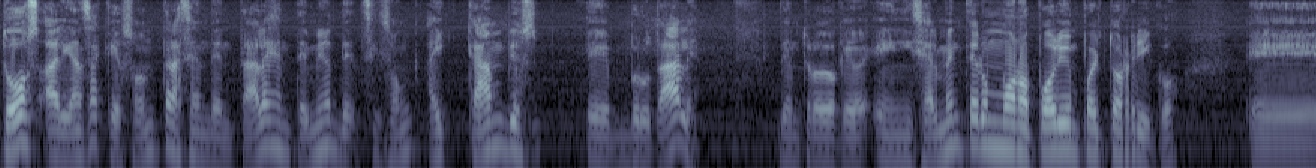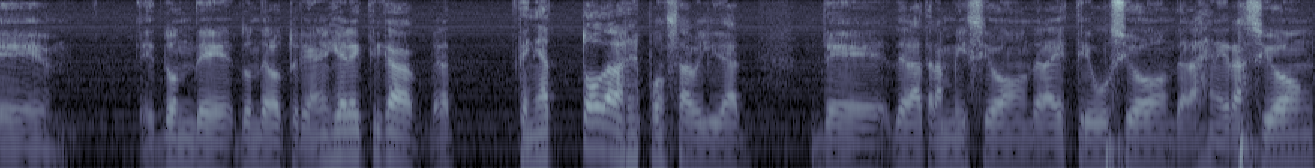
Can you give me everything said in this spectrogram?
dos alianzas que son trascendentales en términos de si son hay cambios eh, brutales dentro de lo que inicialmente era un monopolio en Puerto Rico, eh, eh, donde, donde la Autoridad de Energía Eléctrica tenía toda la responsabilidad de, de la transmisión, de la distribución, de la generación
